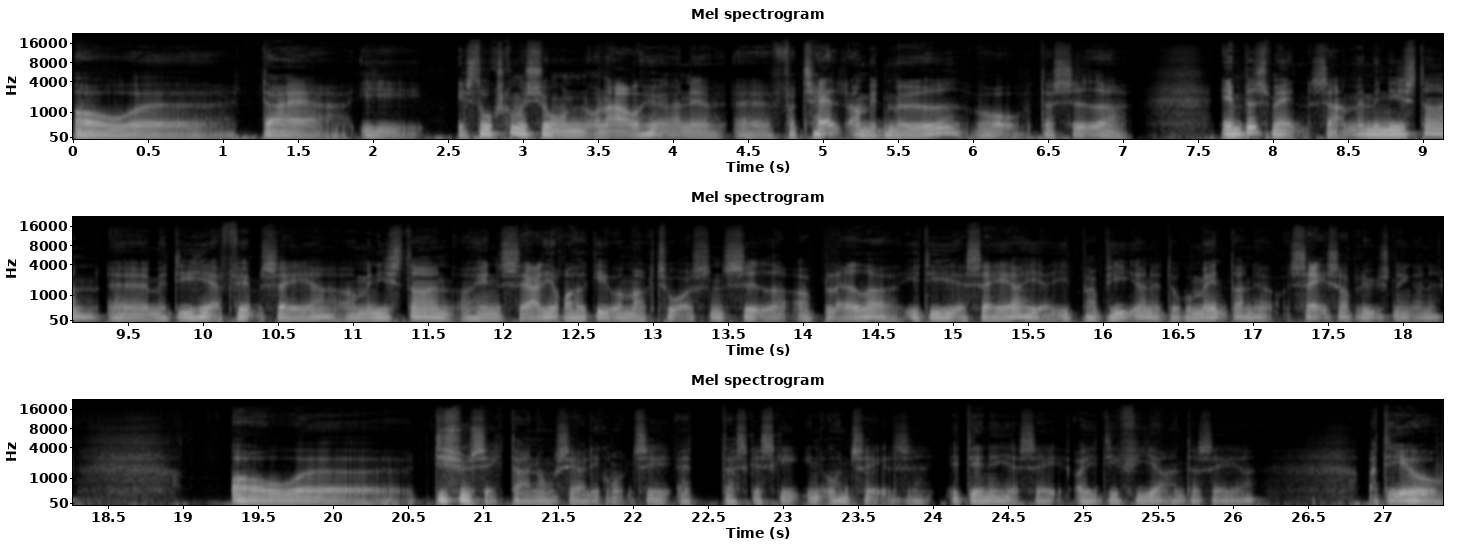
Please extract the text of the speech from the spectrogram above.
Og øh, der er i Instrukskommissionen under afhøringerne øh, fortalt om et møde, hvor der sidder embedsmænd sammen med ministeren øh, med de her fem sager, og ministeren og hendes særlige rådgiver, Mark Thorsen, sidder og bladrer i de her sager her, i papirerne, dokumenterne, sagsoplysningerne. Og øh, de synes ikke, der er nogen særlig grund til, at der skal ske en undtagelse i denne her sag og i de fire andre sager. Og det er jo,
